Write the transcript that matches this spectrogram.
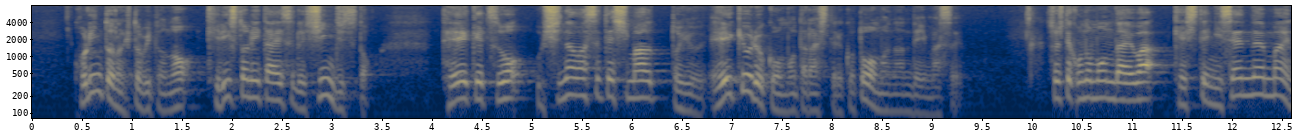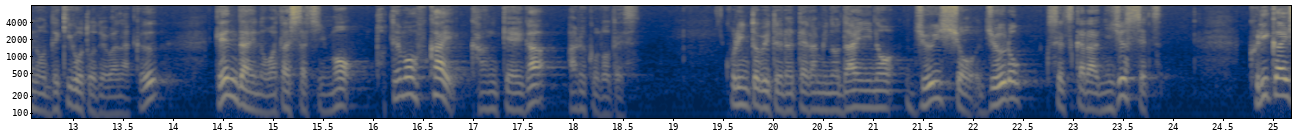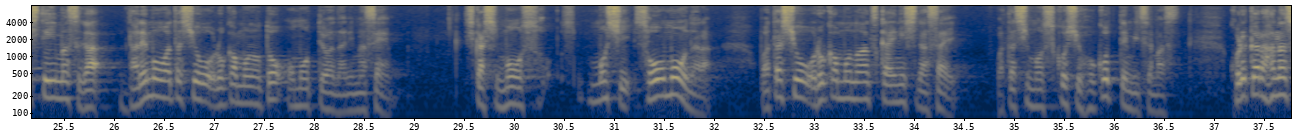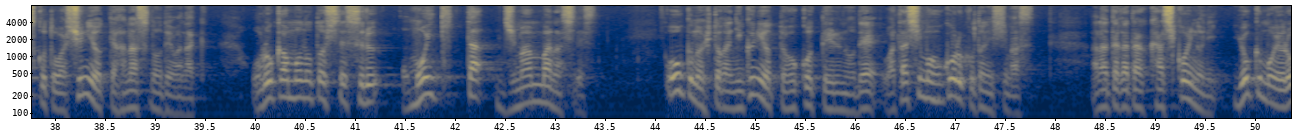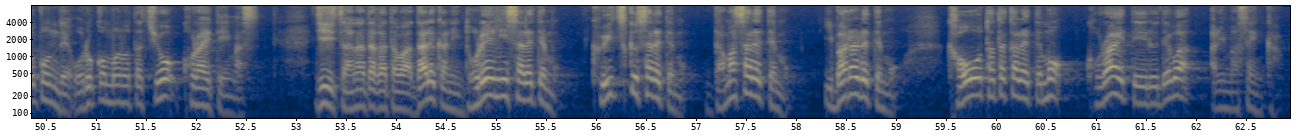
コリントの人々のキリストに対する真実と締結を失わせてしまうという影響力をもたらしていることを学んでいますそしてこの問題は決して2000年前の出来事ではなく現代の私たちにもとても深い関係があることですコリント人への手紙の第2の11章16節から20節繰り返していますが誰も私を愚か者と思ってはなりませんしかしもうもしそう思うなら私を愚か者扱いにしなさい。私も少し誇ってみせます。これから話すことは主によって話すのではなく愚か者としてする思い切った自慢話です。多くの人が肉によって誇っているので私も誇ることにします。あなた方が賢いのによくも喜んで愚か者たちをこらえています。事実あなた方は誰かに奴隷にされても食い尽くされても騙されても威張られても顔を叩かれてもこらえているではありませんか？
